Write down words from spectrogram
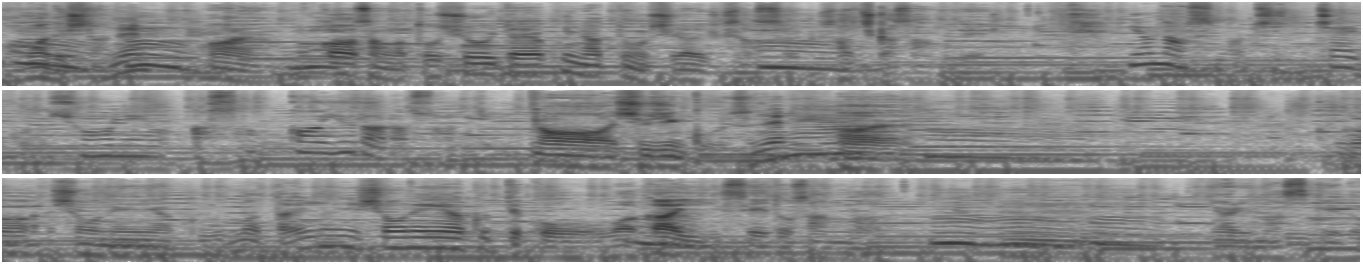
のままでしたね、うんうん。はい、ね。お母さんが年老いた役になっても白雪幸子さんで、ヨナスのちっちゃい頃少年浅香ゆららさんっていう。ああ主人公ですね。はういが少年役。まあ大概少年役ってこう若い生徒さんがやりますけど、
